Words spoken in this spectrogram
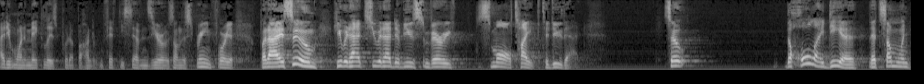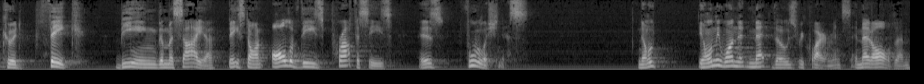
I didn't want to make Liz put up 157 zeros on the screen for you, but I assume he would have, she would have had to used some very small type to do that. So, the whole idea that someone could fake being the Messiah based on all of these prophecies is foolishness. No, the only one that met those requirements and met all of them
